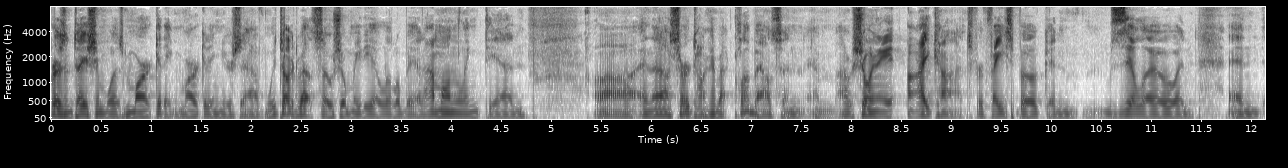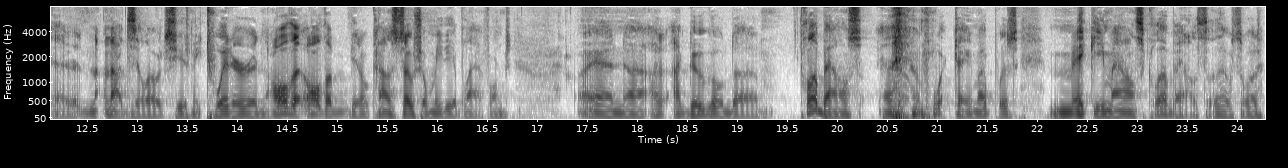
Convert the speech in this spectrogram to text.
presentation was marketing, marketing yourself. We talked about social media a little bit. I'm on LinkedIn. Uh, and then I started talking about Clubhouse, and, and, I was showing icons for Facebook and Zillow and and uh, not Zillow, excuse me, Twitter and all the all the you know kind of social media platforms. And uh, I, I, googled uh, Clubhouse, what came up was Mickey Mouse Clubhouse. So that's what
